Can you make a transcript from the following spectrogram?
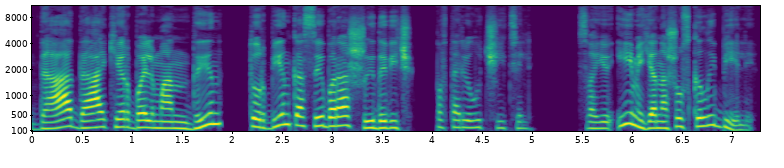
«Да-да, Кербальмандын Турбин Косыба Рашидович», — повторил учитель. «Свое имя я ношу с колыбели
